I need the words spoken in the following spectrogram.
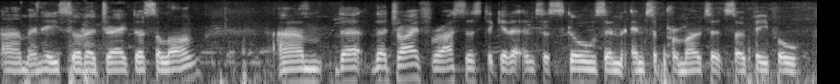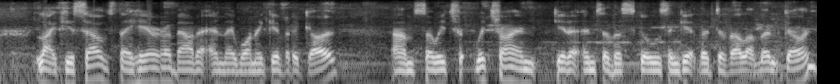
um, and he sort of dragged us along. Um, the the drive for us is to get it into schools and, and to promote it so people like yourselves they hear about it and they want to give it a go. Um, so we tr- we try and get it into the schools and get the development going.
